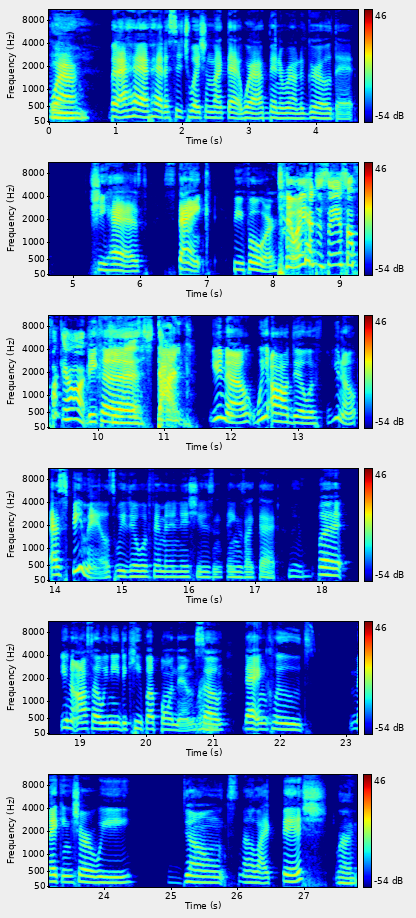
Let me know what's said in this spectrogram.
Wow. Damn. But I have had a situation like that where I've been around a girl that she has stank before. Why you have to say it so fucking hard? Because stank. You know, we all deal with, you know, as females, we deal with feminine issues and things like that. But, you know, also we need to keep up on them. So that includes making sure we don't smell like fish, Right.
